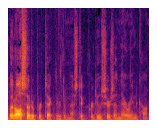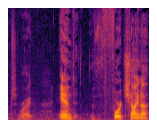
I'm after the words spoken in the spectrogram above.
but mm-hmm. also to protect their domestic producers and their incomes. Right. And for China,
